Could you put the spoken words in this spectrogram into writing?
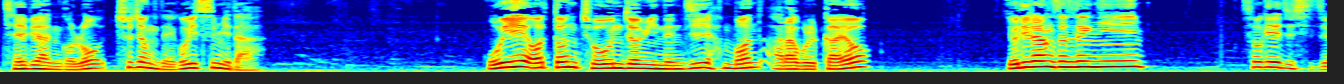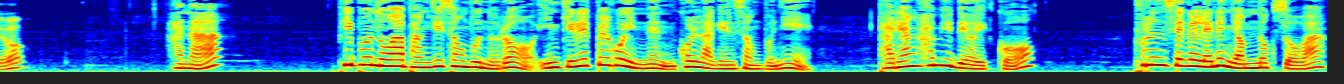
재배한 걸로 추정되고 있습니다. 오이에 어떤 좋은 점이 있는지 한번 알아볼까요? 요리랑 선생님, 소개해 주시죠. 하나, 피부 노화 방지 성분으로 인기를 끌고 있는 콜라겐 성분이 다량 함유되어 있고 푸른색을 내는 엽록소와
